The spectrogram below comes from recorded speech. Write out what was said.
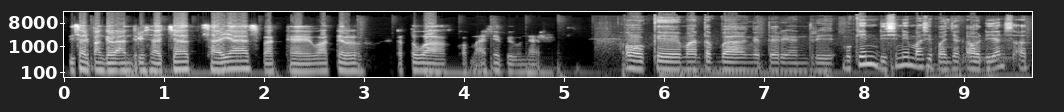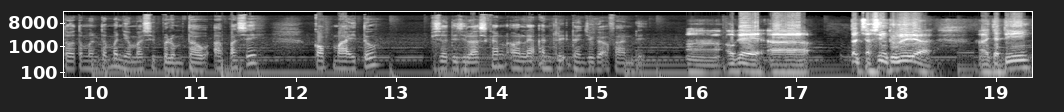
bisa dipanggil Andri saja. Saya sebagai wakil ketua Koma FEB UNER. Oke, mantep banget dari Andri. Mungkin di sini masih banyak audiens atau teman-teman yang masih belum tahu apa sih Kopma itu? Bisa dijelaskan oleh Andri dan juga Fandi. Uh, Oke, uh, kita jelasin dulu ya. Uh, jadi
